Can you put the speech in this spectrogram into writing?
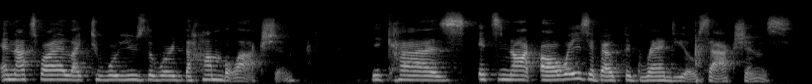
And that's why I like to use the word the humble action, because it's not always about the grandiose actions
